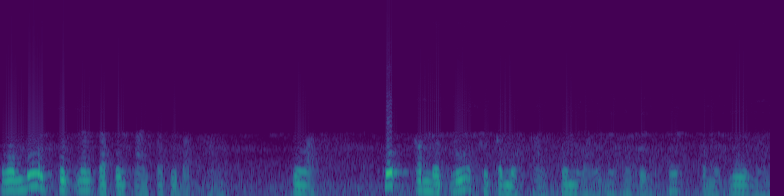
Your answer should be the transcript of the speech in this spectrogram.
ความรู้สึกนั้นจะเป็นการปฏิบัติธรรมคือว่าทุกกำหนดรู้คือกำหนดการเคลื่อนไหวเนี่ยมันเป็นทุกกำหนดรู้มัน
